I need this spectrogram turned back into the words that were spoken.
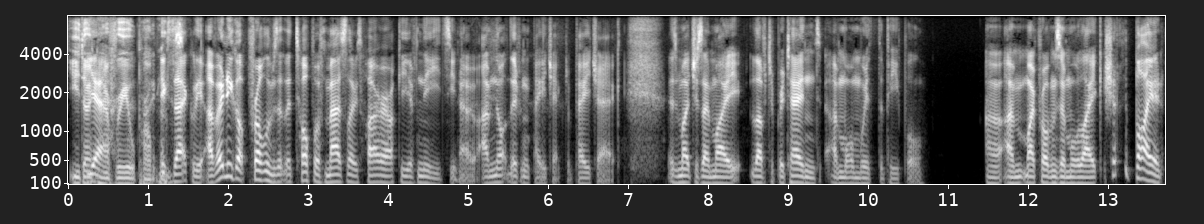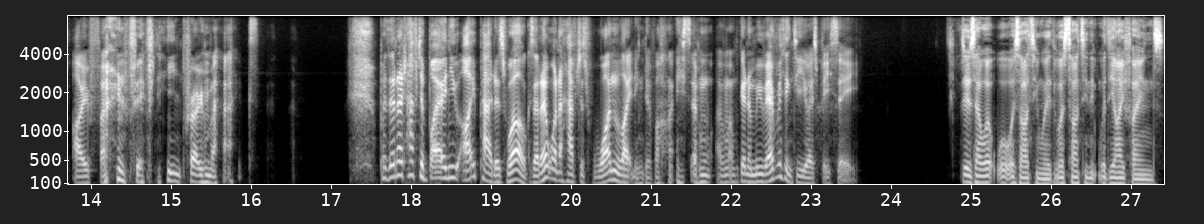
You don't Yeah, have real problems. Exactly. I've only got problems at the top of Maslow's hierarchy of needs. You know, I'm not living paycheck to paycheck as much as I might love to pretend I'm one with the people. Uh, I'm, my problems are more like, should I buy an iPhone 15 Pro Max? But then I'd have to buy a new iPad as well because I don't want to have just one Lightning device. I'm, I'm going to move everything to USB C. Is that what, what we're starting with? We're starting with the iPhones.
